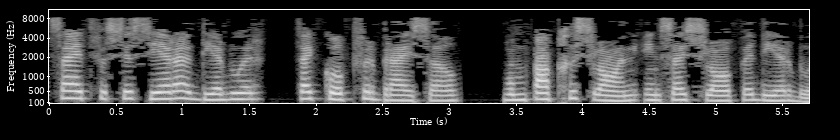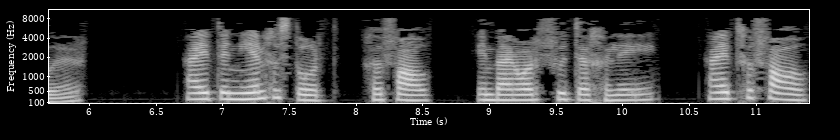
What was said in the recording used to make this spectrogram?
Sy het vir Sisera dierboer, sy kop verbreisel, om pap geslaan en sy slape dierboer. Hy het ineen gestort, geval, en bij haar voeten gelee. Hy het geval,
